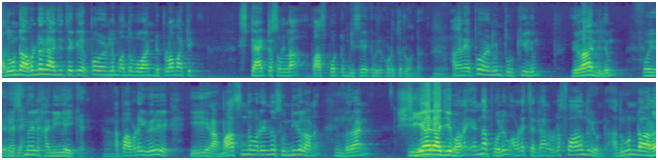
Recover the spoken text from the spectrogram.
അതുകൊണ്ട് അവരുടെ രാജ്യത്തേക്ക് എപ്പോൾ വേണമെങ്കിലും വന്നു പോകാൻ ഡിപ്ലോമാറ്റിക് സ്റ്റാറ്റസ് ഉള്ള പാസ്പോർട്ടും വിസയൊക്കെ ഇവർ കൊടുത്തിട്ടുണ്ട്. അങ്ങനെ എപ്പോൾ വേണമെങ്കിലും തുർക്കിയിലും ഇറാനിലും പോയി ഇസ്മയിൽ ഹനിയയ്ക്ക്. അപ്പോൾ അവിടെ ഇവർ ഈ ഹമാസ് എന്ന് പറയുന്ന സുന്നികളാണ്. ഇറാൻ ഷിയ രാജ്യമാണ്. എന്നാൽ പോലും അവിടെ ചെല്ലാനുള്ള സ്വാതന്ത്ര്യമുണ്ട്. അതുകൊണ്ടാണ്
